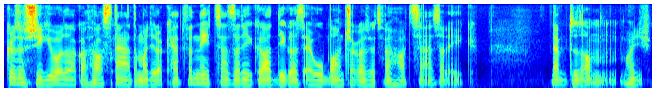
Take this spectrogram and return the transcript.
közösségi oldalakat használt a magyarok 74%-a, addig az EU-ban csak az 56%. Nem tudom, hogy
